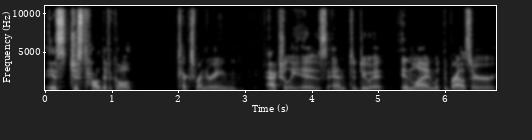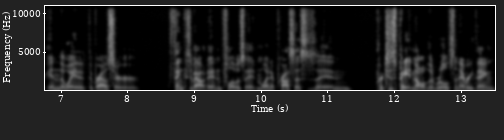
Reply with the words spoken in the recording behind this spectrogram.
is just how difficult text rendering actually is, and to do it in line with the browser in the way that the browser thinks about it and flows it and when it processes it and participate in all the rules and everything.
